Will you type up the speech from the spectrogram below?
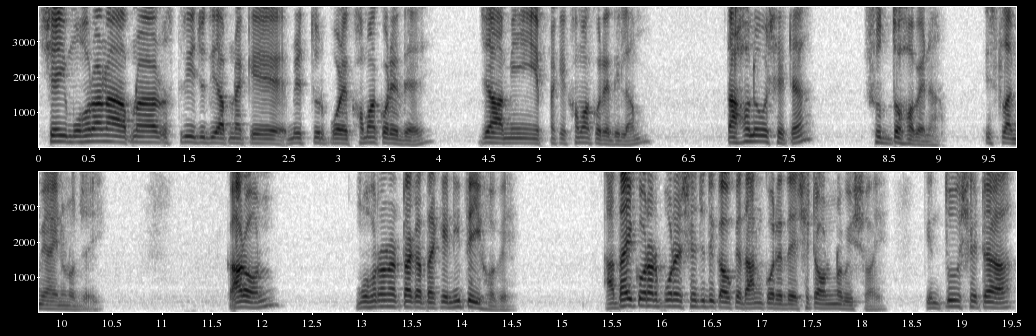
সেই মোহরানা আপনার স্ত্রী যদি আপনাকে মৃত্যুর পরে ক্ষমা করে দেয়, যে আমি আপনাকে ক্ষমা করে দিলাম, তাহলেও সেটা শুদ্ধ হবে না ইসলামী আইন অনুযায়ী। কারণ মোহরানার টাকা তাকে নিতেই হবে। আদায় করার পরে সে যদি কাউকে দান করে দেয়, সেটা অন্য বিষয়। কিন্তু সেটা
